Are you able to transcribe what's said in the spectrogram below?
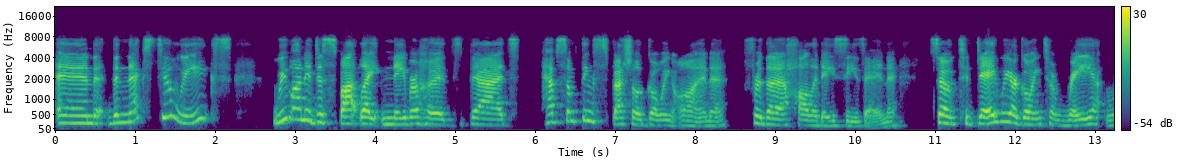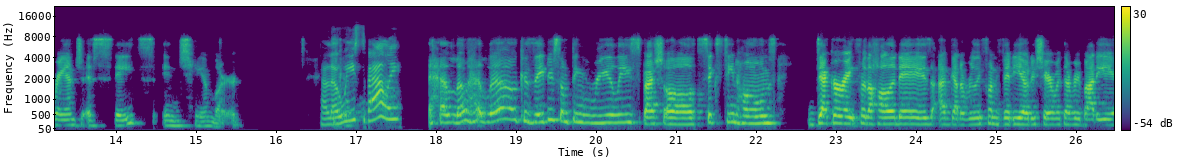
And the next two weeks, we wanted to spotlight neighborhoods that have something special going on for the holiday season. So today we are going to Ray Ranch Estates in Chandler. Hello. East Valley. Hello, hello, because they do something really special 16 homes decorate for the holidays. I've got a really fun video to share with everybody,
